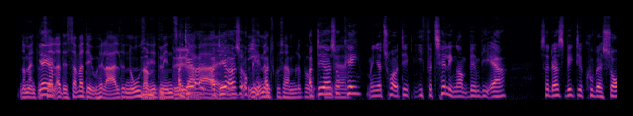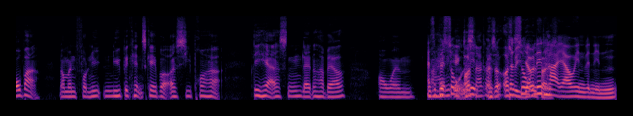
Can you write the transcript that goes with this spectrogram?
når man fortæller ja, ja. det, så var det jo heller aldrig nogensinde Nå, et menneske, det, der var og det er også okay, en, man skulle samle på. Og det er også okay, men jeg tror, at det, i fortælling om, hvem vi er, så er det også vigtigt at kunne være sårbar, når man får ny, nye bekendtskaber, og sige, prøv at høre, det her er sådan, landet har været. Og, øhm, altså personligt, også, altså, også personligt jeg faktisk... har jeg jo en veninde,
